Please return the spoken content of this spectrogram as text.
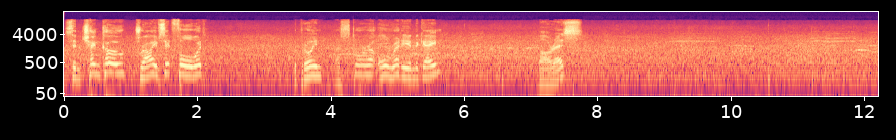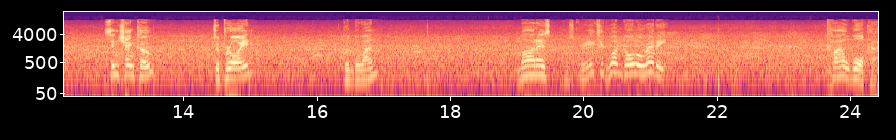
Zinchenko drives it forward. De Bruyne, a scorer already in the game. Mahrez. Zinchenko. De Bruyne. Gundogan. Mahrez has created one goal already. Kyle Walker.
